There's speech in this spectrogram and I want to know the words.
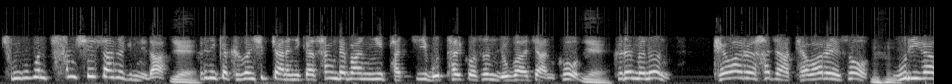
중국은 참 실사적입니다. 예. 그러니까 그건 쉽지 않으니까 상대방이 받지 못할 것은 요구하지 않고 예. 그러면은 대화를 하자. 대화를 해서 우리가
